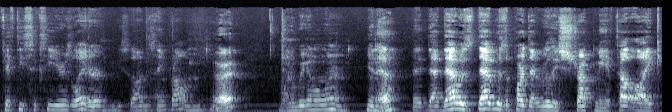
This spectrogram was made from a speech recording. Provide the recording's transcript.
50, 60 years later, we still have the same problems all right, when are we going to learn? You know, that, that that was that was the part that really struck me. It felt like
